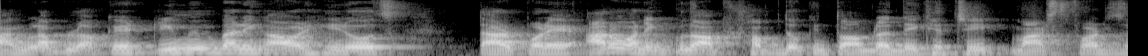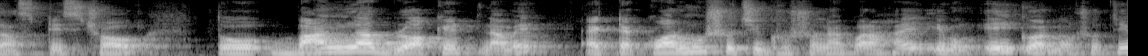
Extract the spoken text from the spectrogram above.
Bangla blockade remembering our heroes তারপরে আরও অনেকগুলো শব্দ কিন্তু আমরা দেখেছি। মার্চ ফর জাস্টিস সহ তো বাংলা ব্লকেট নামে একটা কর্মসূচি ঘোষণা করা হয় এবং এই কর্মসূচি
